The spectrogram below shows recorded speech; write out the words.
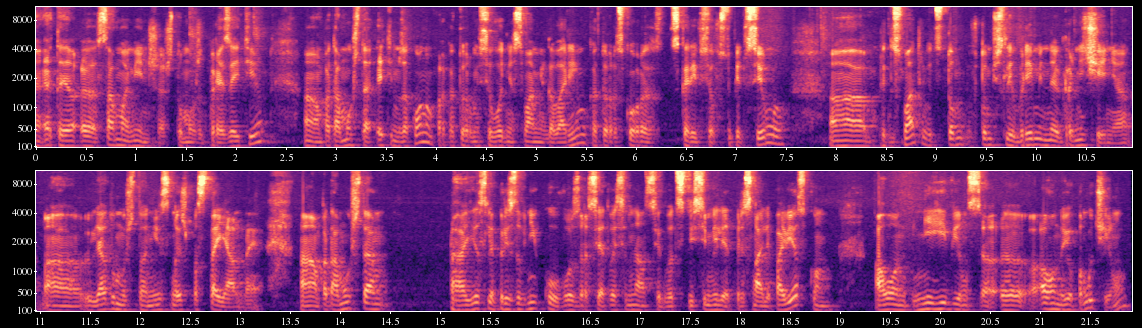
это э, самое меньшее, что может произойти, а, потому что этим законом, про который мы сегодня с вами говорим, который скоро, скорее всего, вступит в силу, а, предусматривается в том, числе временные ограничения. А, я думаю, что они, слышь, постоянные, потому что если призывнику в возрасте от 18 до 27 лет прислали повестку, а он не явился, э, а он ее получил,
